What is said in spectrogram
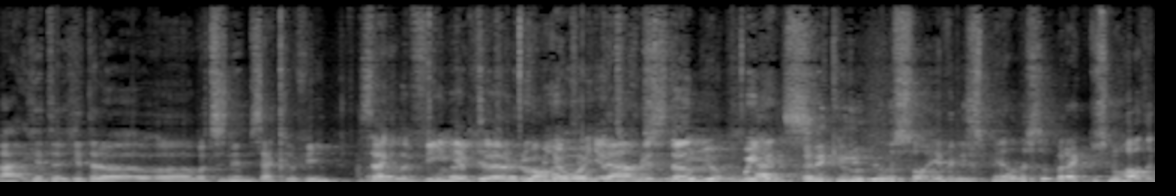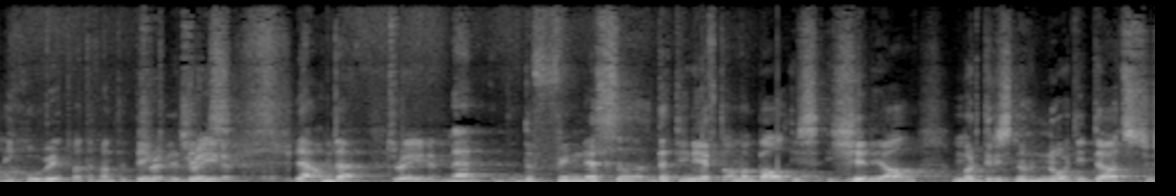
Maar je hebt, je hebt er, eh, eh, wat is zijn naam, Zach Levine. Zach Levine, je hebt, eh, Rubio, je hebt Chris Dunn, Wiggins. Ja, Ricky Rubio is zo een van die spelers waar ik dus nog altijd niet goed weet wat er van te denken. Tra- is-. Ja, omdat... Traden. Man, de finesse dat hij heeft aan de bal is geniaal, maar er is nog nooit iets uit-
